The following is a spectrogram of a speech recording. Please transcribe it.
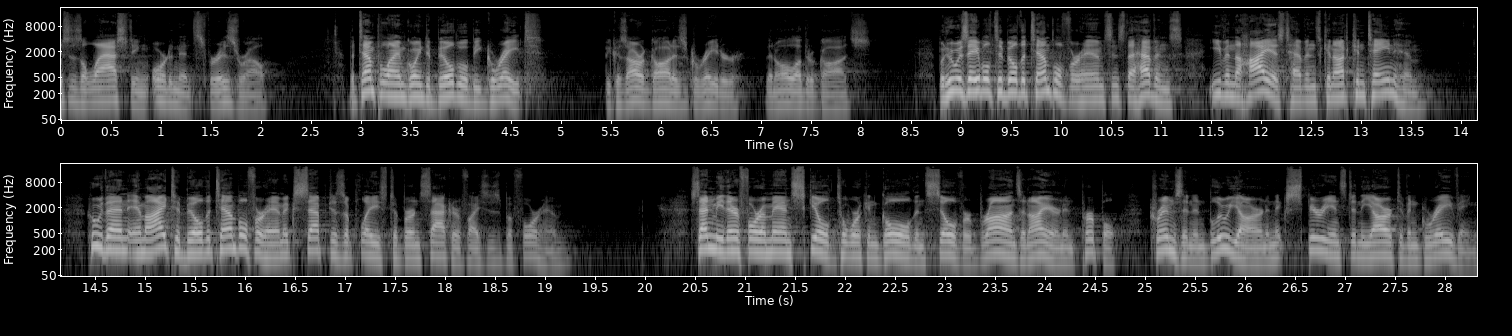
this is a lasting ordinance for Israel. The temple I am going to build will be great because our God is greater than all other gods. But who is able to build a temple for him since the heavens, even the highest heavens, cannot contain him? Who then am I to build a temple for him except as a place to burn sacrifices before him? Send me therefore a man skilled to work in gold and silver, bronze and iron and purple, crimson and blue yarn, and experienced in the art of engraving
